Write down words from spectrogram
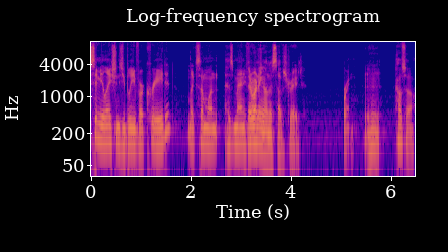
simulations, you believe, are created, like someone has manufactured. They're running on a substrate. Mm-hmm. How so?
